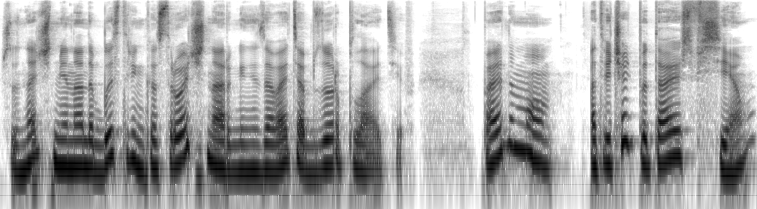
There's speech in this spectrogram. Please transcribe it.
что значит мне надо быстренько, срочно организовать обзор платьев. Поэтому отвечать пытаюсь всем,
